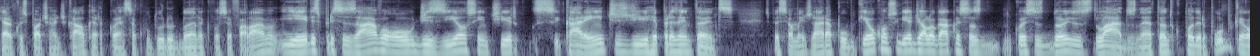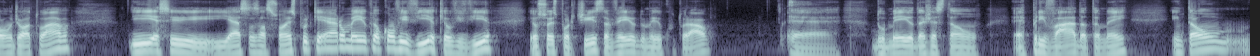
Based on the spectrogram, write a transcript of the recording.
que era com o esporte radical, que era com essa cultura urbana que você falava, e eles precisavam ou diziam sentir-se carentes de representantes, especialmente na área pública. E eu conseguia dialogar com, essas, com esses dois lados, né? Tanto com o poder público, que é onde eu atuava, e, esse, e essas ações, porque era o meio que eu convivia, que eu vivia. Eu sou esportista, veio do meio cultural, é, do meio da gestão é, privada também. Então,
